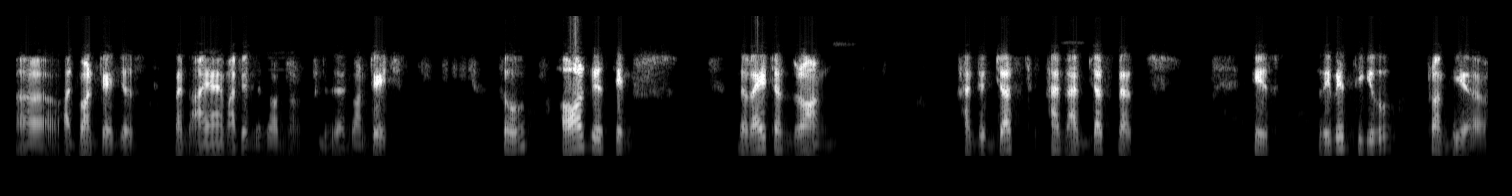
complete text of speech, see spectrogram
uh, advantages when I am at a disadvantage? So all these things, the right and wrong, and the just and unjustness is revealed to you from here,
